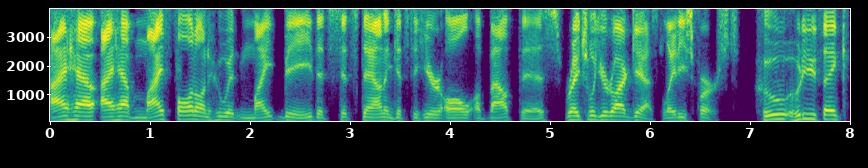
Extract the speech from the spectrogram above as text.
I have I have my thought on who it might be that sits down and gets to hear all about this. Rachel, you're our guest. Ladies first. Who who do you think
